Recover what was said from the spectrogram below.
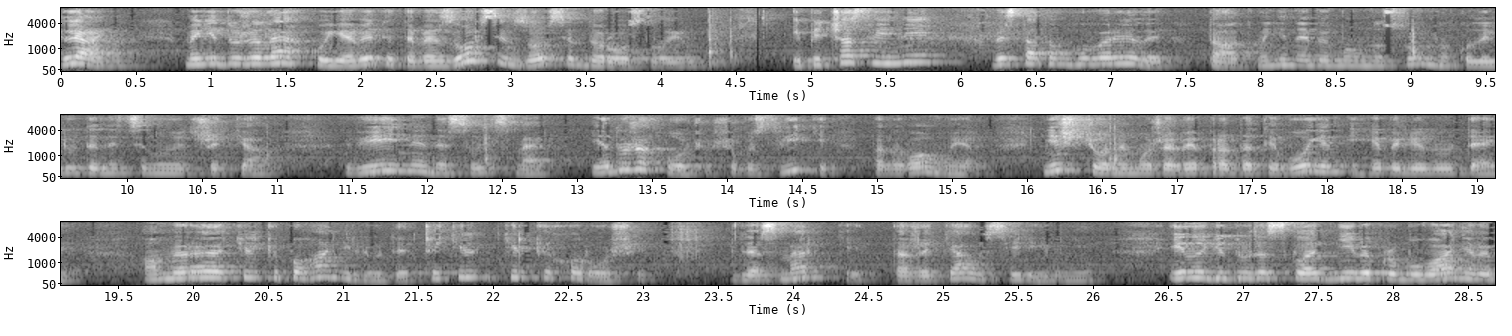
Глянь, мені дуже легко уявити тебе зовсім зовсім дорослою. І під час війни ви з татом говорили, так, мені невимовно сумно, коли люди не цінують життя. Війни несуть смерть. Я дуже хочу, щоб у світі панував мир. Ніщо не може виправдати воєн і гибелі людей. А вмирають тільки погані люди чи тільки хороші. Для смерті та життя усі рівні. Іноді дуже складні випробування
